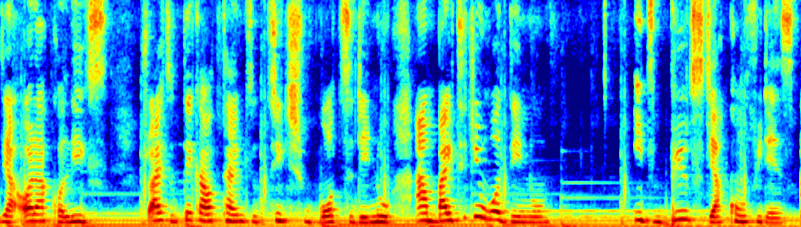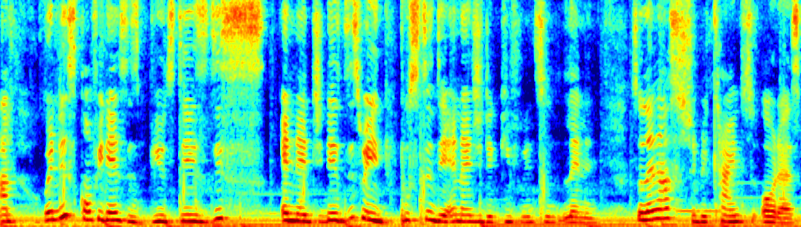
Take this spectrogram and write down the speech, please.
their other colleagues. Try to take out time to teach what they know. And by teaching what they know it builds their confidence. And when this confidence is built there's this energy there's this way boosting the energy they give into learning. So learners should be kind to others.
